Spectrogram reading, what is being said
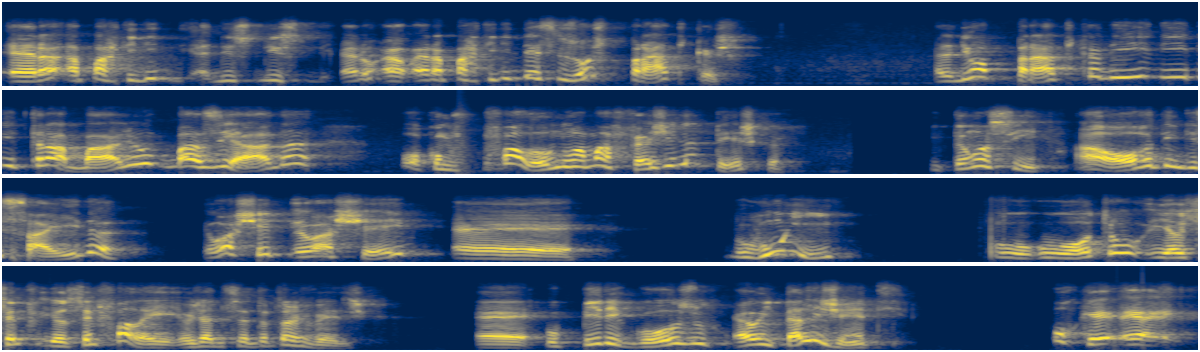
era a partir de, de, de era, era, a partir de decisões práticas. Era de uma prática de, de, de trabalho baseada, como falou, numa má fé gigantesca. Então, assim, a ordem de saída, eu achei, eu achei é, ruim. O, o, outro, e eu sempre, eu sempre falei, eu já disse outras vezes, é, o perigoso é o inteligente. Porque é,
